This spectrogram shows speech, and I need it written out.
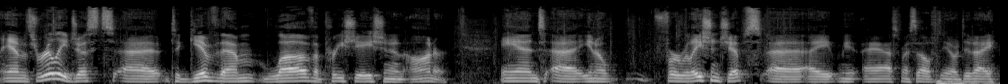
And it's really just uh, to give them love, appreciation, and honor. And uh, you know, for relationships, uh, I I asked myself, you know, did I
